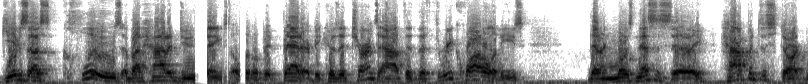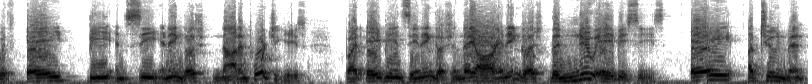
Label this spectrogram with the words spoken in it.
gives us clues about how to do things a little bit better because it turns out that the three qualities that are most necessary happen to start with A, B, and C in English, not in Portuguese, but A, B, and C in English. And they are in English the new ABCs A, attunement,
